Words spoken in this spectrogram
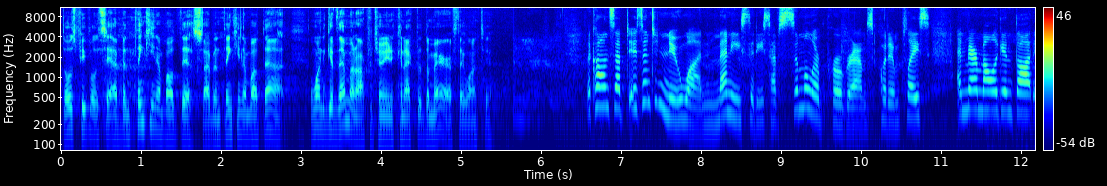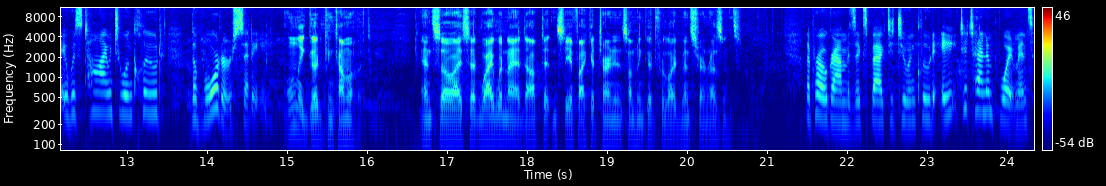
those people that say, I've been thinking about this, I've been thinking about that. I want to give them an opportunity to connect with the mayor if they want to. The concept isn't a new one. Many cities have similar programs put in place, and Mayor Mulligan thought it was time to include the border city. Only good can come of it. And so I said, why wouldn't I adopt it and see if I could turn it into something good for Lloydminster and residents? The program is expected to include 8 to 10 appointments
